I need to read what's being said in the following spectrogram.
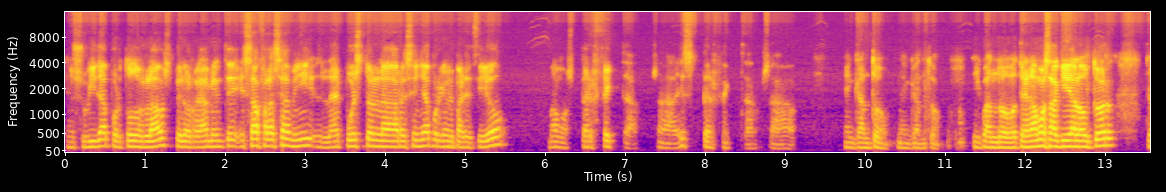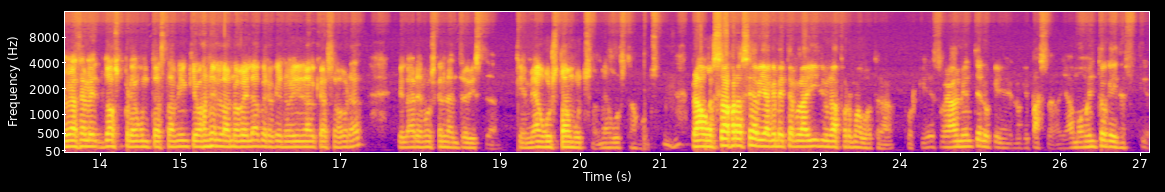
en su vida por todos lados, pero realmente esa frase a mí la he puesto en la reseña porque me pareció, vamos, perfecta. O sea, es perfecta. O sea, me encantó, me encantó. Y cuando tengamos aquí al autor, te voy a hacerle dos preguntas también que van en la novela, pero que no vienen al caso ahora, que la haremos en la entrevista, que me ha gustado mucho, me ha gustado mucho. Pero vamos, esa frase había que meterla ahí de una forma u otra, porque es realmente lo que, lo que pasa. Ya un momento que dices, tío,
